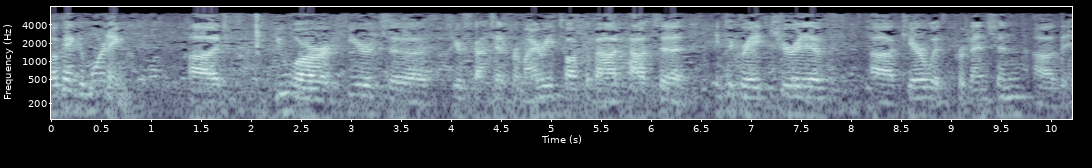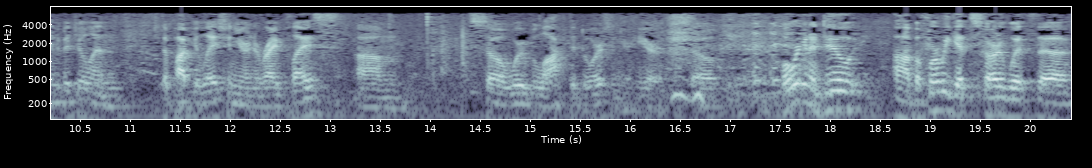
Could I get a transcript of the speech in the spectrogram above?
Okay, good morning. Uh, you are here to hear Scott and Jennifer Myhre talk about how to integrate curative uh, care with prevention, uh, the individual and the population. You're in the right place. Um, so we've locked the doors and you're here. So what we're going to do uh, before we get started with the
